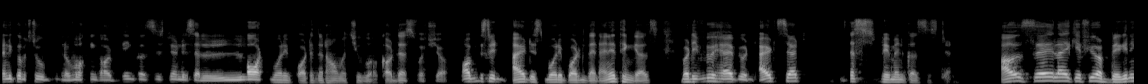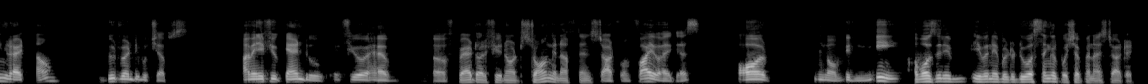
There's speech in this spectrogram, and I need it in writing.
when it comes to you know working out, being consistent is a lot more important than how much you work out. That's for sure. Obviously, diet is more important than anything else. But if you have your diet set, just remain consistent. I would say like if you are beginning right now, do 20 push-ups. I mean if you can do if you have uh, fat or if you're not strong enough then start from five i guess. Or you know with me i wasn't even able to do a single push-up when i started.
